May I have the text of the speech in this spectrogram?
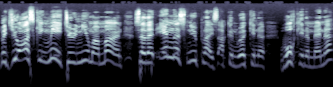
But you're asking me to renew my mind so that in this new place I can work in a walk in a manner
